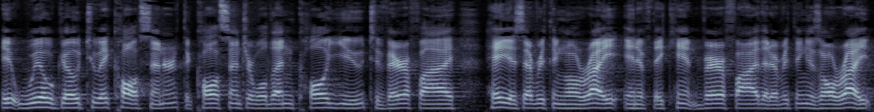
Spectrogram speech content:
it will go to a call center. The call center will then call you to verify, hey, is everything all right? And if they can't verify that everything is all right,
